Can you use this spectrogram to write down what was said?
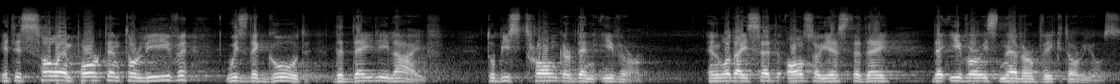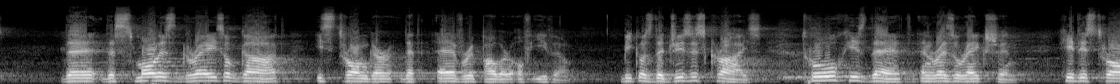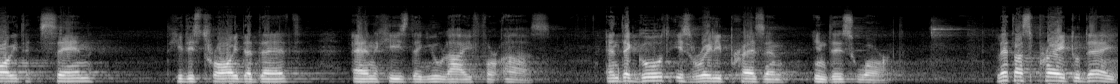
It is so important to live with the good, the daily life, to be stronger than evil. And what I said also yesterday, the evil is never victorious. The, the smallest grace of God is stronger than every power of evil. Because the Jesus Christ, through his death and resurrection, he destroyed sin, he destroyed the death, and he is the new life for us. And the good is really present in this world. Let us pray today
